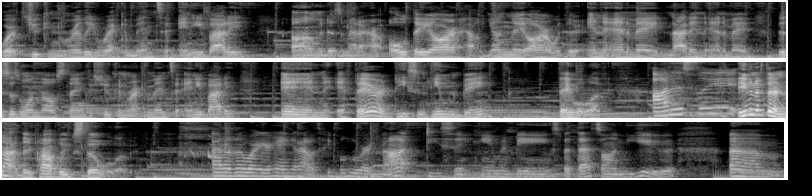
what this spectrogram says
where you can really recommend to anybody. Um, it doesn't matter how old they are, how young they are, whether they're in the anime, not in the anime. This is one of those things that you can recommend to anybody. And if they're a decent human being, they will love it. Honestly, Even if they're not, they probably still will love it. I don't know why you're hanging out with people who are not decent human beings, but that's on you. Um,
